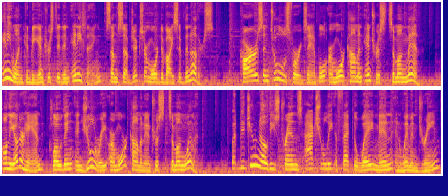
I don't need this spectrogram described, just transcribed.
Anyone can be interested in anything, some subjects are more divisive than others. Cars and tools, for example, are more common interests among men. On the other hand, clothing and jewelry are more common interests among women. But did you know these trends actually affect the way men and women dream?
